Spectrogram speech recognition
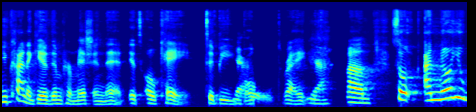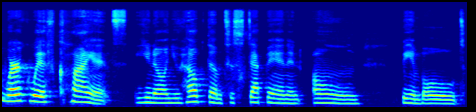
you kind of give them permission that it's okay to be yeah. bold, right? Yeah. Um, so I know you work with clients, you know, and you help them to step in and own being bold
